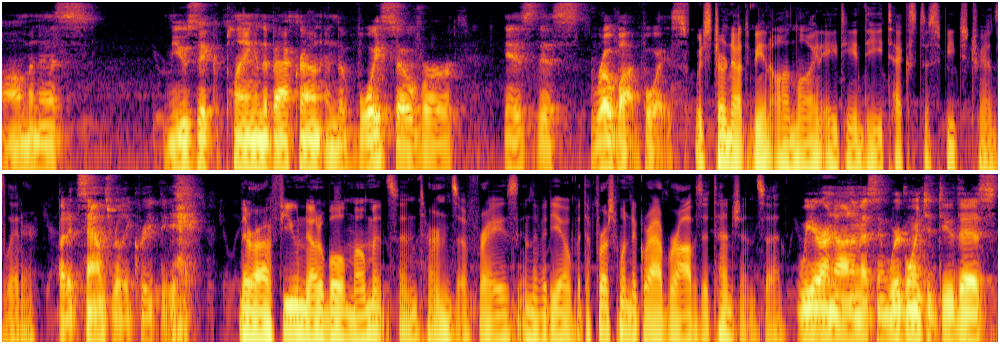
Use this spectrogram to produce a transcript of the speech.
ominous music playing in the background, and the voiceover is this robot voice, which turned out to be an online AT&T text-to-speech translator. but it sounds really creepy. There are a few notable moments and turns of phrase in the video, but the first one to grab Rob's attention said, we are anonymous, and we're going to do this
